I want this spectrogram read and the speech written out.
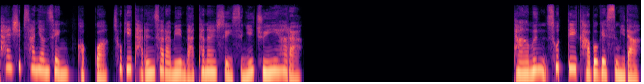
84년생 겉과 속이 다른 사람이 나타날 수 있으니 주의하라. 다음은 소띠 가보겠습니다.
